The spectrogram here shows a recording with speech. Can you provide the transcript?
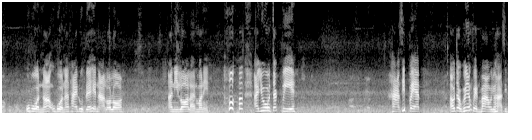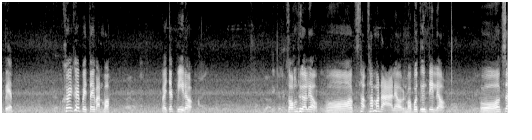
อุบลครับอุบลอุบลเนาะอุบลนะถ่ายรูปได้เห็นหน้ารอๆอันนี้รอหลานบ่นี่อายุจักปี58เอาเจ้าคือยังเป็นบ่าวอยู่58เคยเคยไปไต้หวันบ่ไปจักปีแล้วสองเทือแล้วอ๋อธธรรมดาแล้วมันบ่ตื่นเต้นแล้วโอ้แส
